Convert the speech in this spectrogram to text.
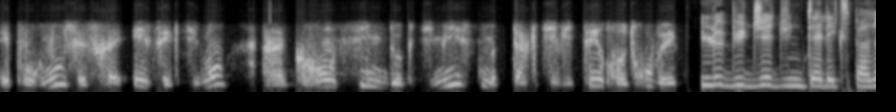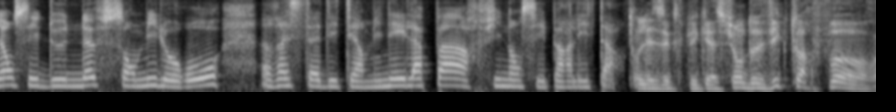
Et pour nous, ce serait effectivement un grand signe d'optimisme, d'activité retrouvée. Le budget d'une telle expérience est de 900 000 euros. Reste à déterminer la part financée par l'État. Les explications de Victoire Fort.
